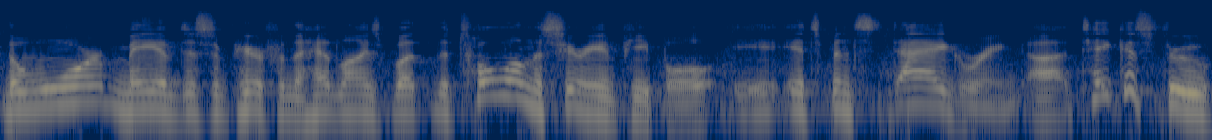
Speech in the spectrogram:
the war may have disappeared from the headlines, but the toll on the Syrian people, it's been staggering. Uh, take us through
